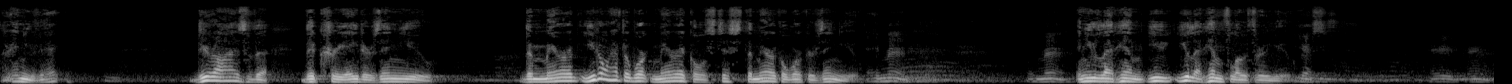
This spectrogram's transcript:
They're in you, Vic. Do you realize the, the creator's in you? The miracle you don't have to work miracles, just the miracle worker's in you. Amen. Amen. And you let him you you let him flow through you. Yes. Amen.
